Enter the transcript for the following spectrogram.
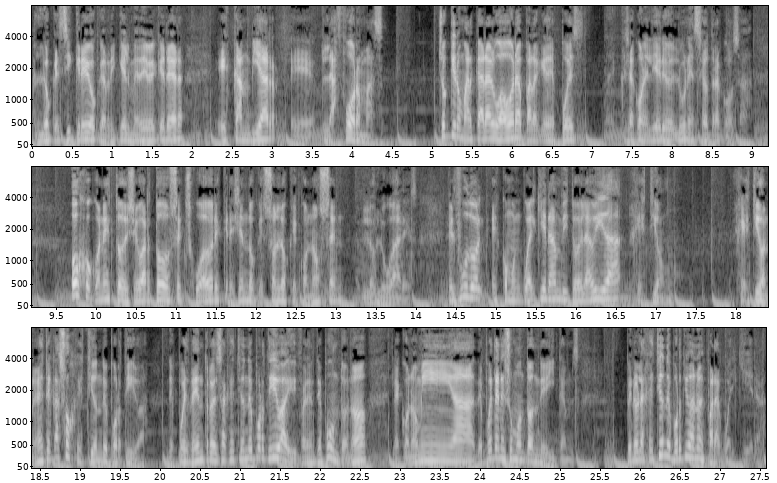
Lo que sí creo que Riquelme debe querer es cambiar eh, las formas. Yo quiero marcar algo ahora para que después, ya con el diario del lunes, sea otra cosa. Ojo con esto de llevar todos exjugadores creyendo que son los que conocen los lugares. El fútbol es como en cualquier ámbito de la vida, gestión. Gestión, en este caso gestión deportiva. Después dentro de esa gestión deportiva hay diferentes puntos, ¿no? La economía, después tenés un montón de ítems. Pero la gestión deportiva no es para cualquiera.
